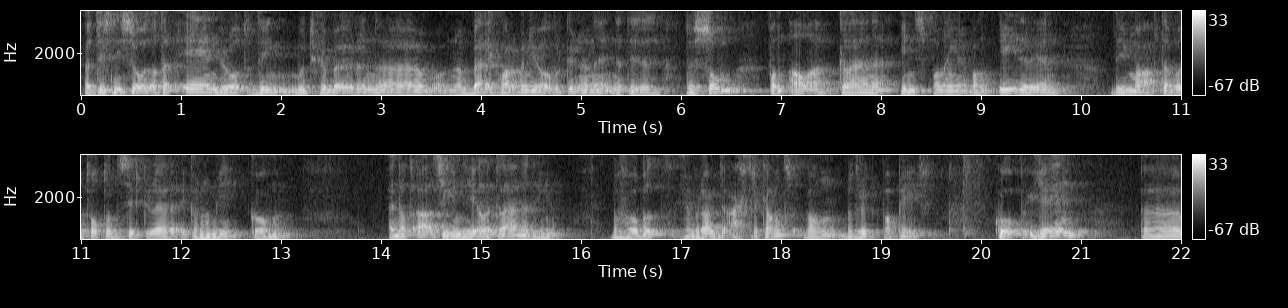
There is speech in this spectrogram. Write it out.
Het is niet zo dat er één groot ding moet gebeuren, uh, een berg waar we niet over kunnen. Nee, het is de, de som van alle kleine inspanningen van iedereen die maakt dat we tot een circulaire economie komen. En dat uitzicht in hele kleine dingen. Bijvoorbeeld gebruik de achterkant van bedrukt papier. Koop geen uh,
